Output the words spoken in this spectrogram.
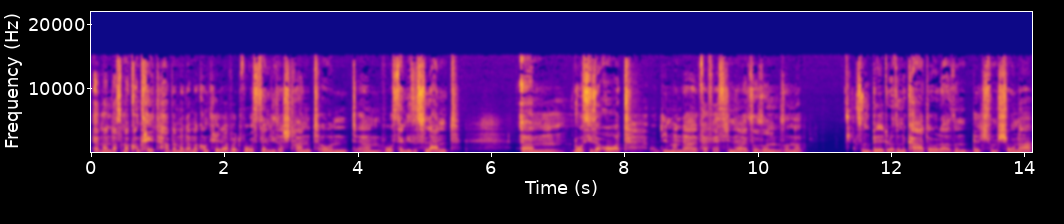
wenn man das mal konkret hat, wenn man da mal konkreter wird, wo ist denn dieser Strand und ähm, wo ist denn dieses Land? Ähm, wo ist dieser Ort, den man da verfestigt? Ne? Also so, ein, so eine so ein Bild oder so eine Karte oder so ein Bildschirmschoner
